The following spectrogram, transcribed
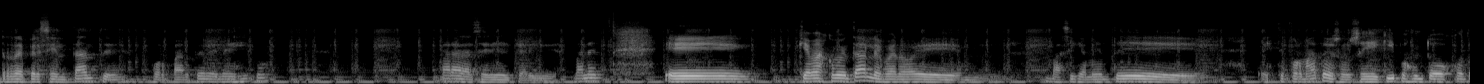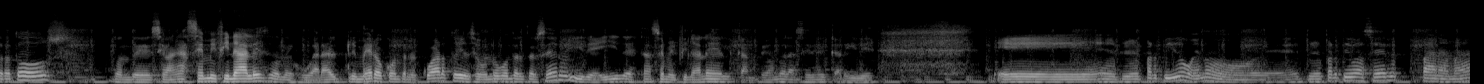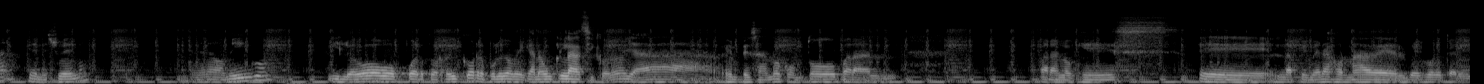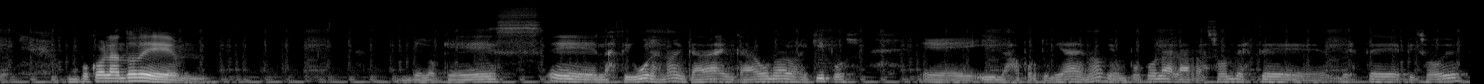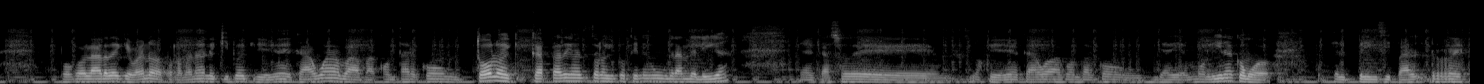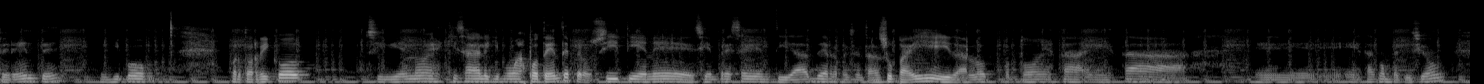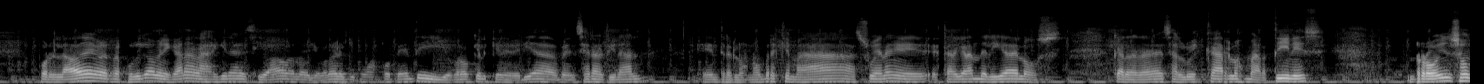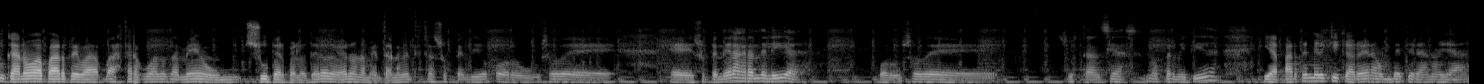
representante por parte de México para la Serie del Caribe. ¿vale? Eh, ¿Qué más comentarles? Bueno, eh, básicamente este formato son seis equipos, un todos contra todos, donde se van a semifinales, donde jugará el primero contra el cuarto y el segundo contra el tercero, y de ahí de estas semifinales el campeón de la Serie del Caribe. Eh, en el primer partido, bueno, eh, el primer partido va a ser Panamá-Venezuela, mañana domingo, y luego Puerto Rico, República Dominicana, un clásico, ¿no? Ya empezando con todo para, el, para lo que es eh, la primera jornada del béisbol del Caribe. Un poco hablando de, de lo que es las figuras, ¿no? En cada, en cada uno de los equipos. Eh, y las oportunidades, ¿no? que un poco la, razón de este, de este episodio. poco hablar de que, bueno, por lo menos el equipo de Criollos de Cagua va, a contar con todos los prácticamente todos los equipos tienen un grande liga. En el caso de los Criollos de Cagua va a contar con Yadier Molina como el principal referente. El equipo Puerto Rico, si bien no es quizás el equipo más potente, pero sí tiene siempre esa identidad de representar a su país y darlo por todo en esta, en esta, eh, esta competición. Por el lado de República Dominicana, las Águilas del Cibao, bueno, yo creo el equipo más potente y yo creo que el que debería vencer al final, entre los nombres que más suenan, está el Grande Liga de los Cardenales de San Luis, Carlos Martínez. Robinson Cano aparte va, a estar jugando también un super pelotero que bueno, lamentablemente está suspendido por uso de eh, suspendido las grandes ligas por uso de sustancias no permitidas. Y aparte Melky Cabrera un veterano ya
